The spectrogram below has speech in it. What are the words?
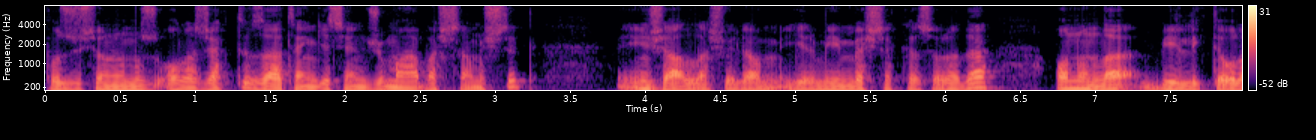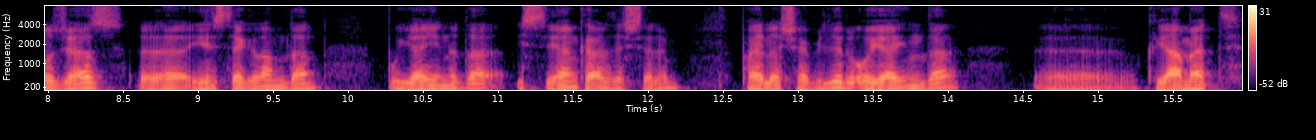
pozisyonumuz olacaktı. Zaten geçen cuma başlamıştık. İnşallah şöyle 20-25 dakika sonra da onunla birlikte olacağız. Instagram'dan bu yayını da isteyen kardeşlerim paylaşabilir. O yayında e, kıyamet,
